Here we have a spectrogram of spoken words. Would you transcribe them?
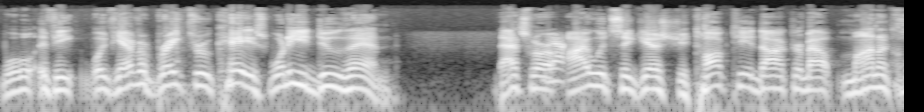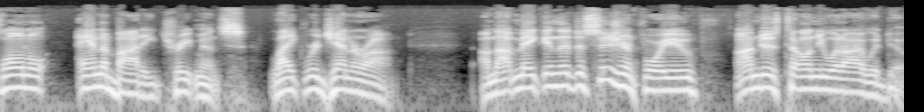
Well, if you well, if you have a breakthrough case, what do you do then? That's where Yeah. I would suggest you talk to your doctor about monoclonal antibody treatments like Regeneron. I'm not making the decision for you. I'm just telling you what I would do.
